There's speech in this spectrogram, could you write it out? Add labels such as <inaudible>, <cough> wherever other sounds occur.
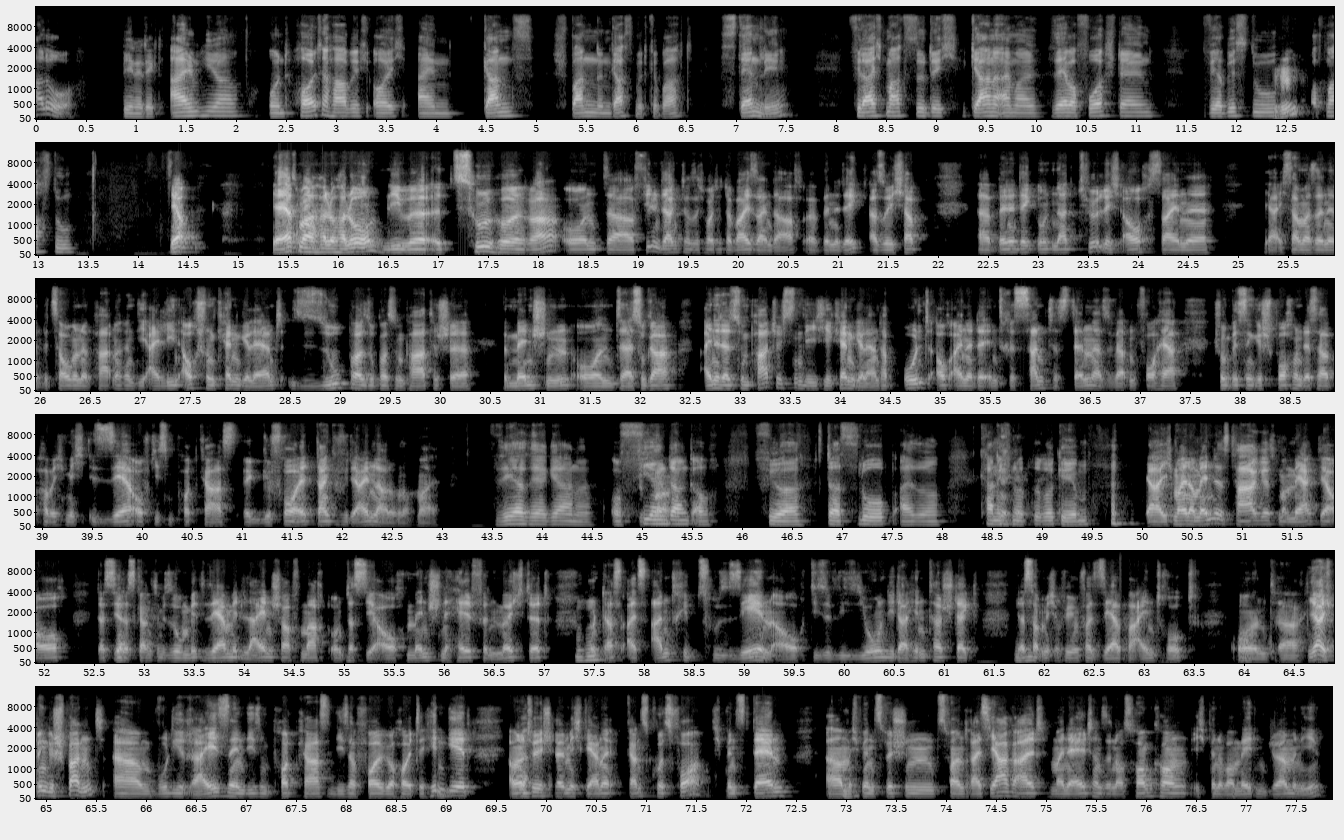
Hallo, Benedikt Alm hier und heute habe ich euch einen ganz spannenden Gast mitgebracht, Stanley. Vielleicht magst du dich gerne einmal selber vorstellen. Wer bist du? Mhm. Was machst du? Ja. Ja, erstmal hallo, hallo, liebe Zuhörer und äh, vielen Dank, dass ich heute dabei sein darf, äh, Benedikt. Also ich habe äh, Benedikt und natürlich auch seine, ja, ich sag mal, seine bezaubernde Partnerin, die Eileen, auch schon kennengelernt. Super, super sympathische Menschen und äh, sogar eine der sympathischsten, die ich hier kennengelernt habe und auch eine der interessantesten. Also wir hatten vorher schon ein bisschen gesprochen, deshalb habe ich mich sehr auf diesen Podcast äh, gefreut. Danke für die Einladung nochmal. Sehr, sehr gerne. Vielen Super. Dank auch für das Lob. Also kann ich nur zurückgeben. <laughs> Ja, ich meine, am Ende des Tages, man merkt ja auch, dass ihr Ja. das Ganze so mit, sehr mit Leidenschaft macht und dass ihr auch Menschen helfen möchtet Mhm. und das als Antrieb zu sehen, auch diese Vision, die dahinter steckt, das Mhm. hat mich auf jeden Fall sehr beeindruckt. Und äh, ja, ich bin gespannt, ähm, wo die Reise in diesem Podcast, in dieser Folge heute hingeht. Aber Mhm. Ja. natürlich stelle mich gerne ganz kurz vor. Ich bin Stan. Ähm, Mhm. ich bin inzwischen 32 Jahre alt. Meine Eltern sind aus Hongkong. Ich bin aber made in Germany.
